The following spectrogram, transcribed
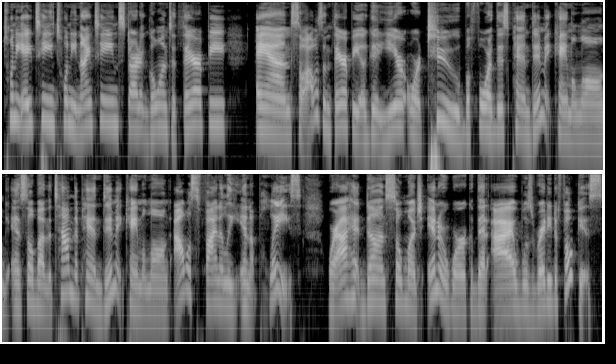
2018, 2019, started going to therapy. And so I was in therapy a good year or two before this pandemic came along. And so by the time the pandemic came along, I was finally in a place where I had done so much inner work that I was ready to focus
